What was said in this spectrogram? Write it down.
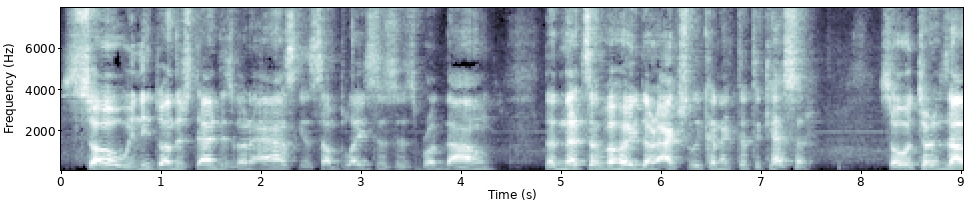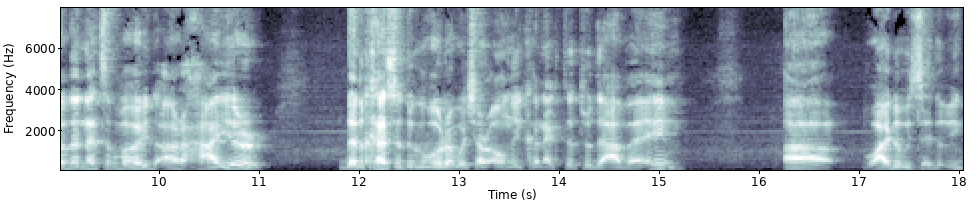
So we need to understand, he's going to ask, in some places it's brought down that Netzach V'Hoid are actually connected to Keser. So it turns out that Netzach V'Hoid are higher than Chesed and Gevura, which are only connected to the Avaim. Uh, why do we say that? In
